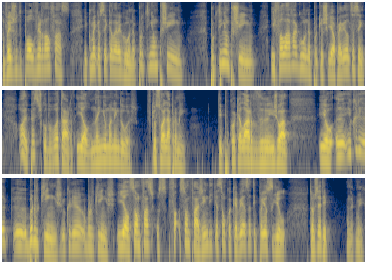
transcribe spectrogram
vejo de polo verde alface. E como é que eu sei que ele era Guna? Porque tinha um peixinho. Porque tinha um peixinho e falava a Guna. Porque eu cheguei ao pé dele e disse assim: Olha, peço desculpa, boa tarde. E ele, nenhuma nem duas. Ficou só a olhar para mim. Tipo, com aquele ar de enjoado. E eu, eh, eu queria uh, eu queria berbequinhos. E ele só me faz, só me faz indicação com a cabeça, tipo, para eu segui-lo. Estou a dizer, tipo, anda comigo.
